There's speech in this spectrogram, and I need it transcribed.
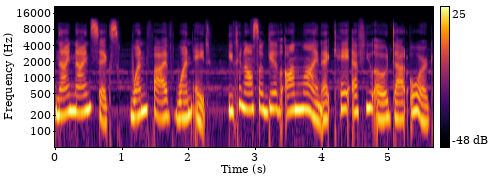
996 1518. You can also give online at kfuo.org.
